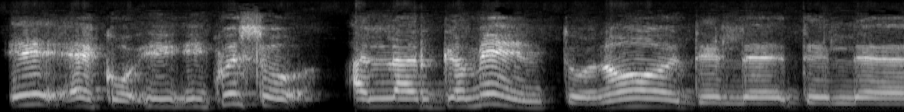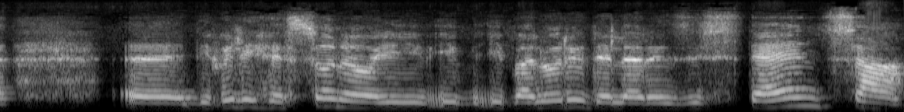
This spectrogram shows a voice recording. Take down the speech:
e ecco, in, in, questo allargamento no, del, del eh, di quelli che sono i, i, i valori della resistenza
